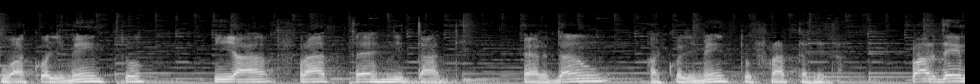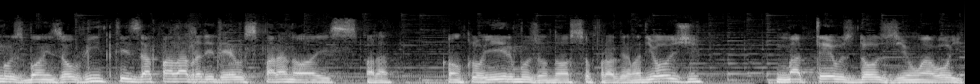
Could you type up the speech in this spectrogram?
o acolhimento e a fraternidade. Perdão, acolhimento, fraternidade. Guardemos, bons ouvintes, a palavra de Deus para nós, para concluirmos o nosso programa de hoje. Mateus 12, 1 a 8.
